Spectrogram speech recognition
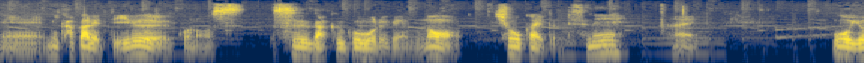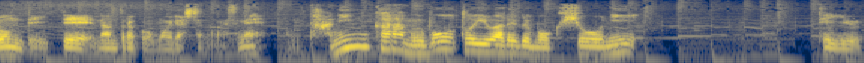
えー、に書かれている、この、数学ゴールデンの紹介文ですね。はい。を読んでいて、なんとなく思い出したのがですね、他人から無謀と言われる目標にっていう、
